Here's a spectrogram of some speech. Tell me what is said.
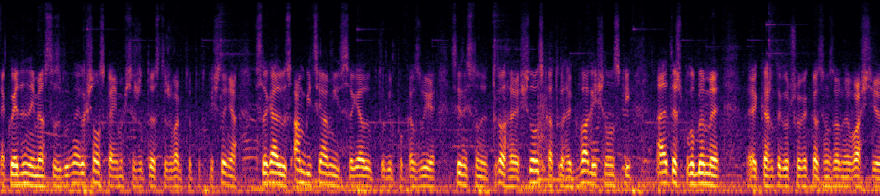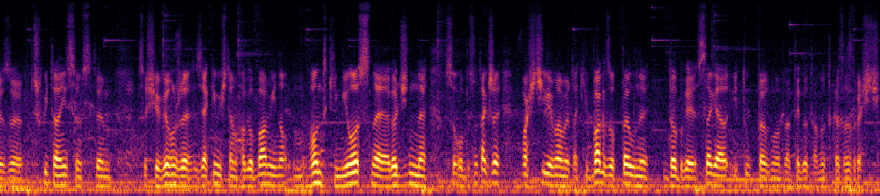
jako jedyne miasto z Górnego Śląska i myślę, że to jest też warte podkreślenia. W serialu z ambicjami, serialu, który pokazuje z jednej strony trochę Śląska, trochę Gwary Śląskiej, ale też problemy e, każdego człowieka związane właśnie ze szpitalnictwem, z tym, co się wiąże z jakimiś tam chorobami. No, wątki miłosne, rodzinne są obecne. Także właściwie mamy taki bardzo pełny, dobry serial i tu pewno dlatego ta nutka zazdrości.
